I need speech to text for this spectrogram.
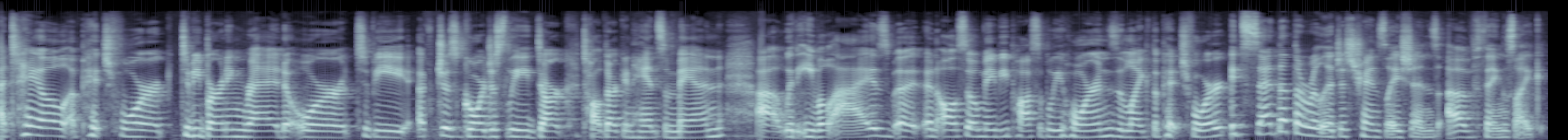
a tail, a pitchfork, to be burning red, or to be just gorgeously dark, tall, dark, and handsome man uh, with evil eyes, but and also maybe possibly horns and like the pitchfork. It's said that the religious translations of things like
